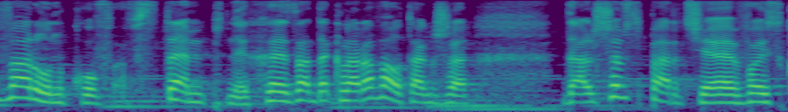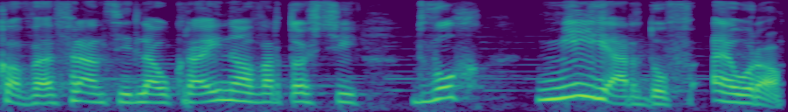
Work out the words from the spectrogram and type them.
warunków wstępnych. Zadeklarował także dalsze wsparcie wojskowe Francji dla Ukrainy o wartości 2 miliardów euro.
